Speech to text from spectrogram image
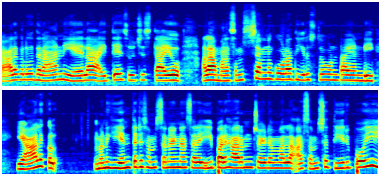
యాలకులు ధనాన్ని ఎలా అయితే సూచిస్తాయో అలా మన సమస్యలను కూడా తీరుస్తూ ఉంటాయండి. యాలకులు మనకి ఎంతటి సమస్యనైనా సరే ఈ పరిహారం చేయడం వల్ల ఆ సమస్య తీరిపోయి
